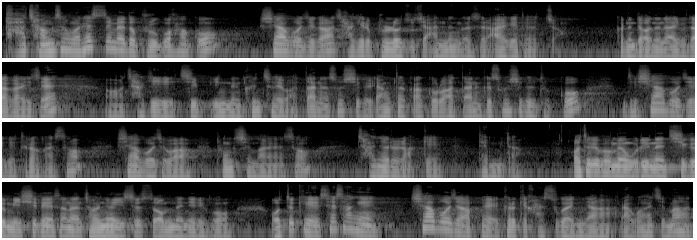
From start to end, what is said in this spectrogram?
다 장성을 했음에도 불구하고 시아버지가 자기를 불러주지 않는 것을 알게 되었죠. 그런데 어느 날 유다가 이제 어, 자기 집 있는 근처에 왔다는 소식을 양털 깎으러 왔다는 그 소식을 듣고 이제 시아버지에게 들어가서 시아버지와 동침하여서 자녀를 낳게 됩니다. 어떻게 보면 우리는 지금 이 시대에서는 전혀 있을 수 없는 일이고 어떻게 세상에 시아버지 앞에 그렇게 갈 수가 있냐라고 하지만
